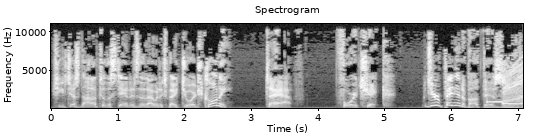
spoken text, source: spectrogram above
She's just not up to the standards that I would expect George Clooney to have for a chick. What's your opinion about this? Tom,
